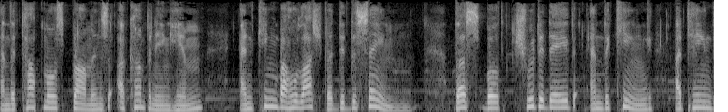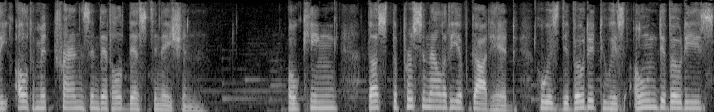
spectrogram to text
and the topmost Brahmins accompanying him, and King Bahulashva did the same. Thus both Shrutadev and the king attained the ultimate transcendental destination. O king, thus the personality of Godhead, who is devoted to his own devotees,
